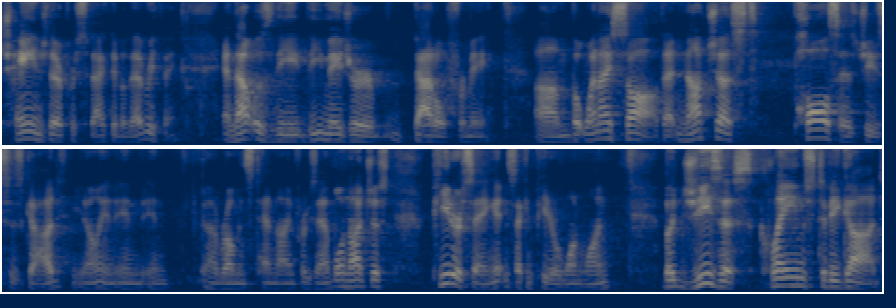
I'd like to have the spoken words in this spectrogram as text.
change their perspective of everything. And that was the, the major battle for me. Um, but when I saw that not just Paul says Jesus is God, you know, in, in, in uh, Romans 10 9, for example, not just Peter saying it in 2 Peter 1 1, but Jesus claims to be God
